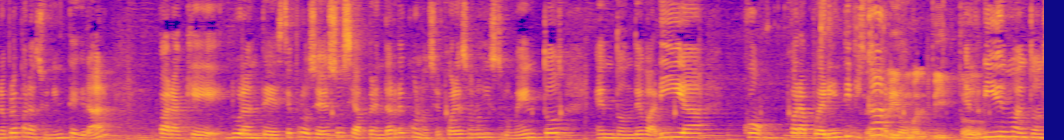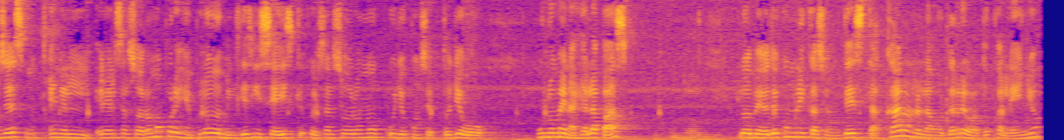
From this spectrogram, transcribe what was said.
una preparación integral para que durante este proceso se aprenda a reconocer cuáles son los instrumentos, en dónde varía, para poder identificarlo. El ritmo, el beat, El ritmo, entonces en el, en el Salsódromo, por ejemplo, de 2016, que fue el Salsódromo cuyo concepto llevó un homenaje a la paz, Los medios de comunicación destacaron la labor de Rebato Caleño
